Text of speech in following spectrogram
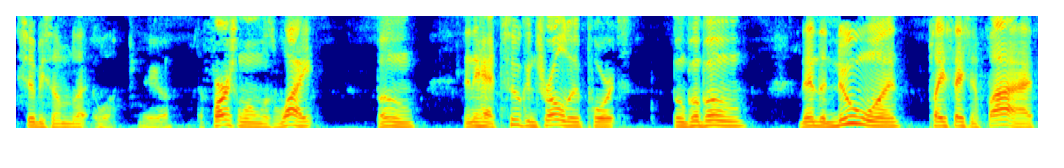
Should be something black. Well, there you go. The first one was white. Boom. Then they had two controller ports. Boom, boom, boom. Then the new one, PlayStation 5,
